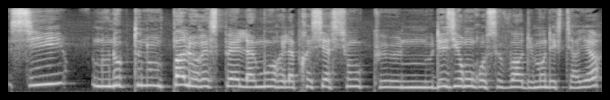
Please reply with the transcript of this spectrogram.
Si nous n'obtenons pas le respect, l'amour et l'appréciation que nous désirons recevoir du monde extérieur,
